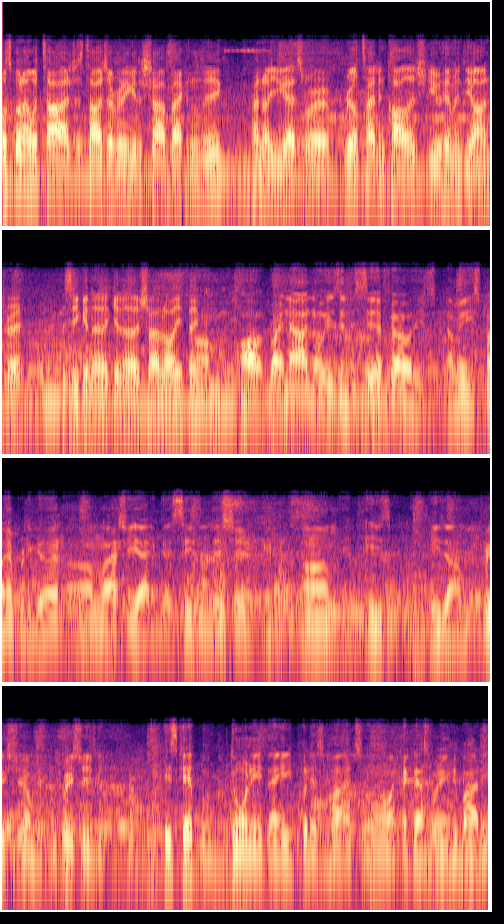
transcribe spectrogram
What's going on with Tajh? Is Tajh ever gonna get a shot back in the league? I know you guys were real tight in college. You, him, and DeAndre. Is he gonna get another shot at all? You think? Um, all, right now, I know he's in the CFL. He's, I mean, he's playing pretty good. Um, last year he had a good season. This year, um, he's, he's, um, pretty sure, I'm pretty sure he's, he's capable of doing anything he put his mind to. I think that's for anybody.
